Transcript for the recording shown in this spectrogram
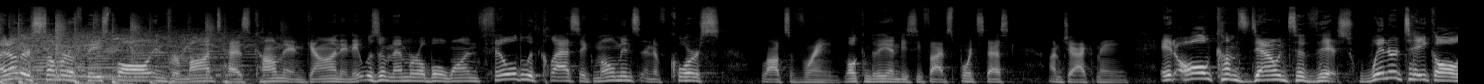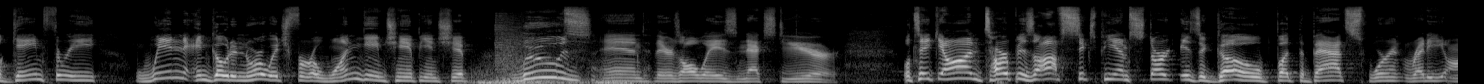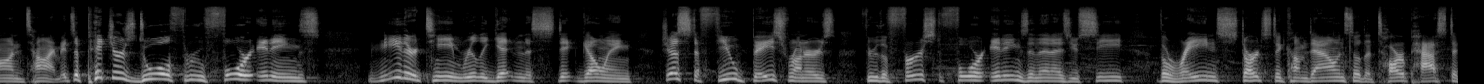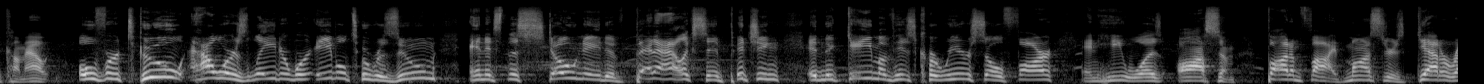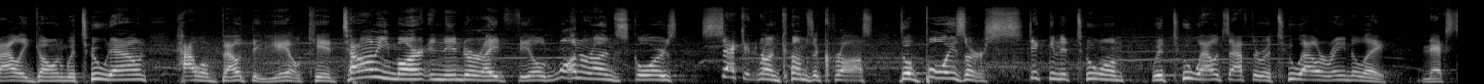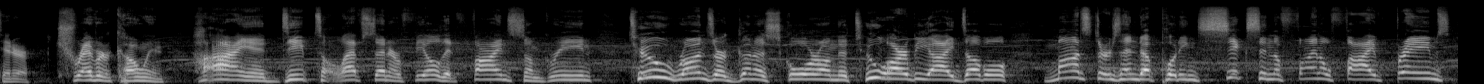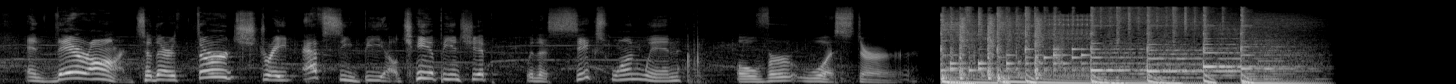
Another summer of baseball in Vermont has come and gone, and it was a memorable one filled with classic moments and, of course, lots of rain. Welcome to the NBC5 Sports Desk. I'm Jack Maine. It all comes down to this winner take all game three, win and go to Norwich for a one game championship, lose, and there's always next year. We'll take you on. Tarp is off. 6 p.m. start is a go, but the bats weren't ready on time. It's a pitcher's duel through four innings. Neither team really getting the stick going. Just a few base runners through the first four innings, and then as you see, the rain starts to come down, so the tarp has to come out. Over two hours later, we're able to resume, and it's the Stowe native, Ben Alexson, pitching in the game of his career so far, and he was awesome. Bottom five, Monsters got a rally going with two down. How about the Yale kid? Tommy Martin into right field. One run scores. Second run comes across. The boys are sticking it to him with two outs after a two hour rain delay. Next hitter, Trevor Cohen, high and deep to left center field. It finds some green. Two runs are going to score on the two RBI double. Monsters end up putting six in the final five frames, and they're on to their third straight FCBL championship with a 6 1 win over Worcester.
